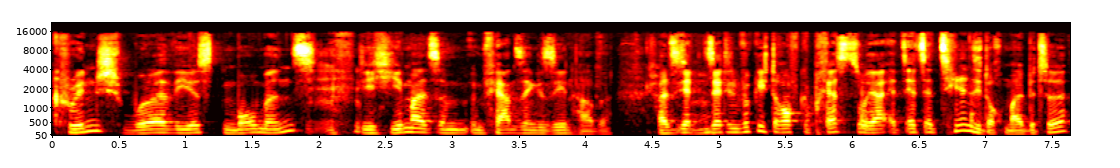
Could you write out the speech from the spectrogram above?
cringe-worthiest Moments, die ich jemals im, im Fernsehen gesehen habe. Weil sie, hat, sie hat ihn wirklich darauf gepresst, so ja, jetzt, jetzt erzählen Sie doch mal bitte,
